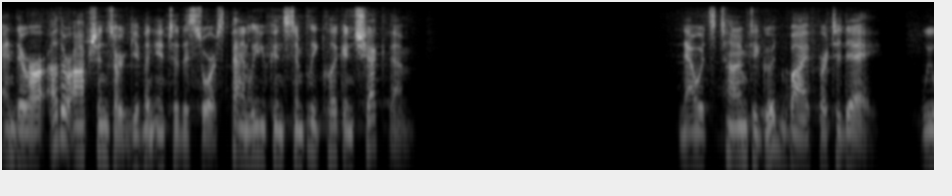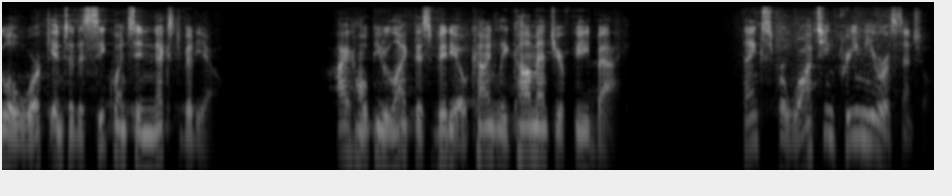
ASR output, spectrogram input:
and there are other options are given into the source panel you can simply click and check them. Now it's time to goodbye for today. We will work into the sequence in next video. I hope you like this video kindly comment your feedback. Thanks for watching Premiere Essential.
